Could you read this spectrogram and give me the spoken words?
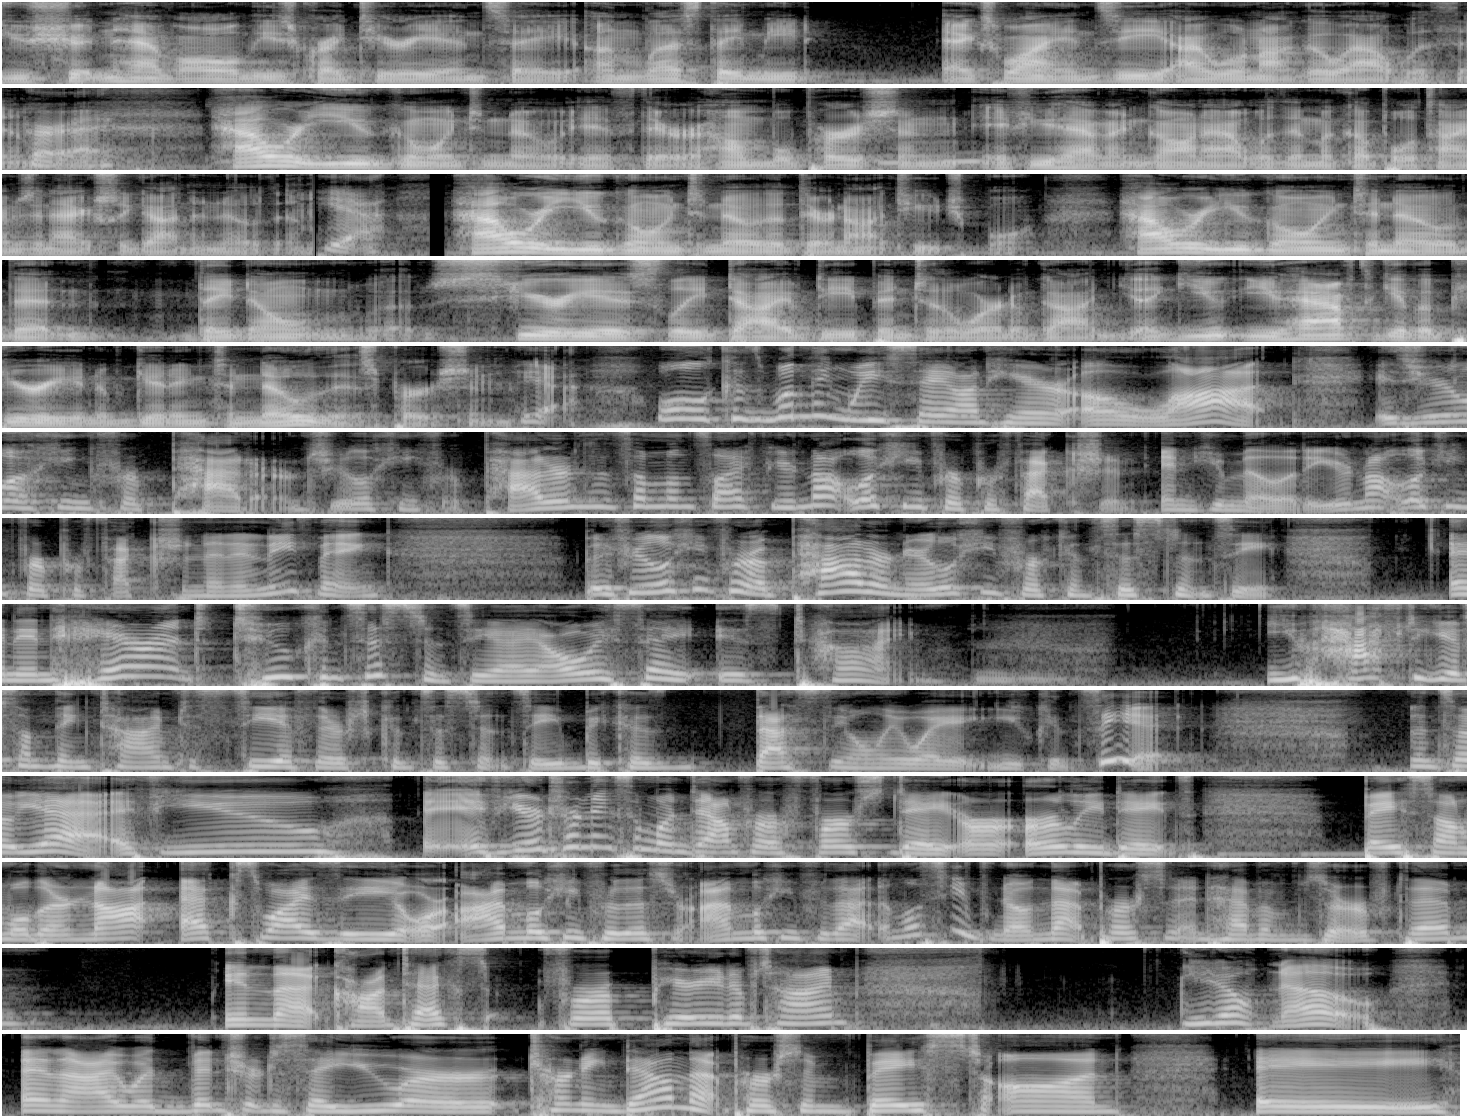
you shouldn't have all these criteria and say unless they meet X, Y, and Z, I will not go out with them. Correct. How are you going to know if they're a humble person if you haven't gone out with them a couple of times and actually gotten to know them? Yeah. How are you going to know that they're not teachable? How are you going to know that they don't seriously dive deep into the Word of God? Like you, you have to give a period of getting to know this person. Yeah. Well, because one thing we say on here a lot is you're looking for patterns. You're looking for patterns in someone's life. You're not looking for perfection in humility. You're not looking for perfection in anything. But if you're looking for a pattern, you're looking for consistency. And inherent to consistency, I always say, is time. You have to give something time to see if there's consistency because that's the only way you can see it. And so yeah, if you if you're turning someone down for a first date or early dates based on well they're not XYZ or I'm looking for this or I'm looking for that, unless you've known that person and have observed them in that context for a period of time, you don't know. And I would venture to say you are turning down that person based on a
